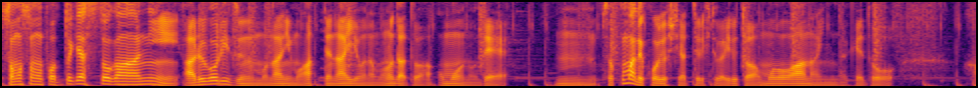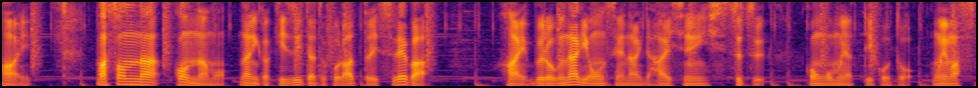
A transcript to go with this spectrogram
そもそもポッドキャスト側にアルゴリズムも何も合ってないようなものだとは思うので、うん、そこまで考慮してやってる人がいるとは思わないんだけど、はい。まあそんな困難も何か気づいたところあったりすれば、はい、ブログなり音声なりで配信しつつ、今後もやっていこうと思います。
